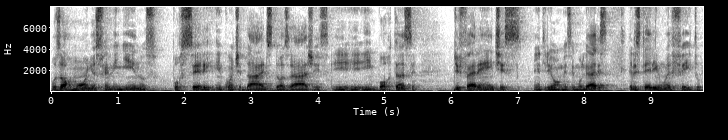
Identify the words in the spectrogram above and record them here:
Os hormônios femininos por serem em quantidades, dosagens e, e, e importância diferentes entre homens e mulheres, eles teriam um efeito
